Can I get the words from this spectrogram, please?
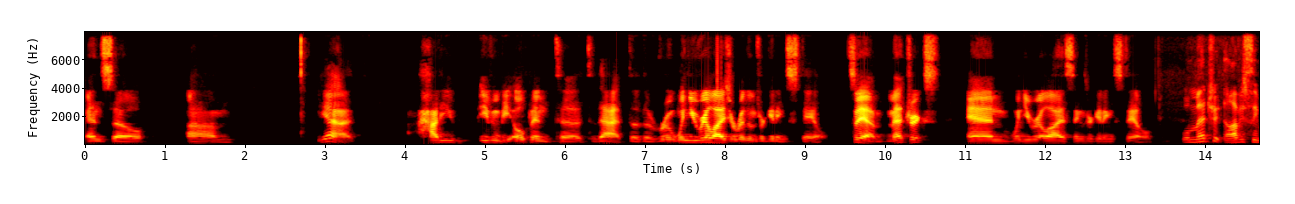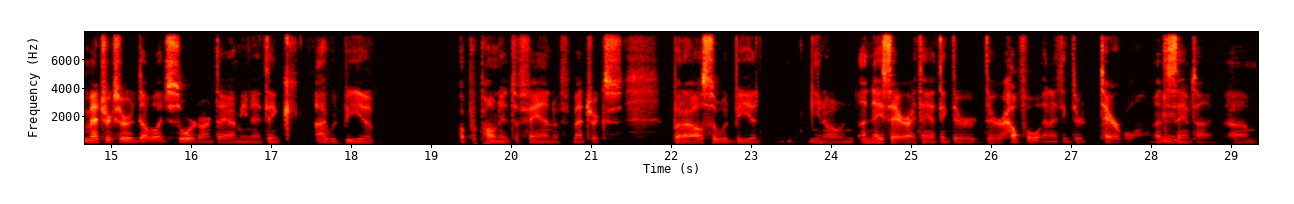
And so, um, yeah, how do you even be open to, to that? The, the room, when you realize your rhythms are getting stale. So yeah, metrics. And when you realize things are getting stale. Well, metric obviously metrics are a double-edged sword, aren't they? I mean, I think I would be a a proponent, a fan of metrics, but I also would be a you know a naysayer. I think I think they're they're helpful and I think they're terrible at the Mm. same time. Um,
